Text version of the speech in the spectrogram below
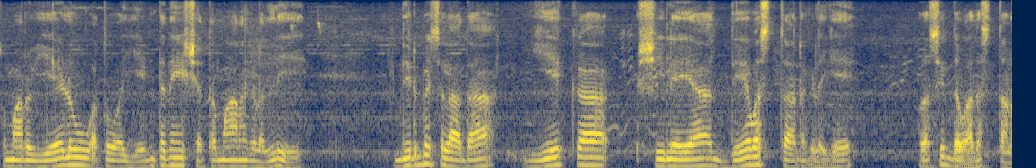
ಸುಮಾರು ಏಳು ಅಥವಾ ಎಂಟನೇ ಶತಮಾನಗಳಲ್ಲಿ ನಿರ್ಮಿಸಲಾದ ಏಕಶಿಲೆಯ ದೇವಸ್ಥಾನಗಳಿಗೆ ಪ್ರಸಿದ್ಧವಾದ ಸ್ಥಳ.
